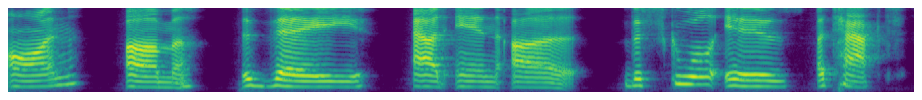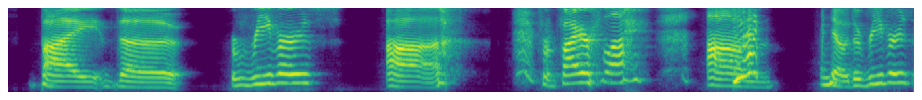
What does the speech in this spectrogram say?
on um they add in uh the school is attacked by the Reavers uh from Firefly. Um no, the Reavers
